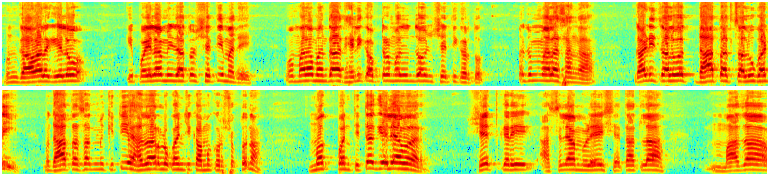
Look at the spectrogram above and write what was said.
म्हणून गावाला गेलो की पहिला मी जातो शेतीमध्ये. मग मला म्हणतात हेलिकॉप्टरमधून जाऊन शेती करतो. मग तुम्ही मला सांगा गाडी चालवत दहा तास चालू गाडी. मग दहा तासात मी किती हजार लोकांची कामं करू शकतो ना? मग पण तिथं गेल्यावर शेतकरी असल्यामुळे शेतातला माझा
